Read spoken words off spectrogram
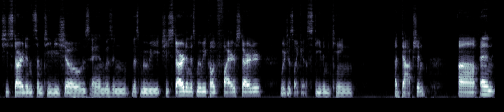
She starred in some TV shows and was in this movie. She starred in this movie called Firestarter, which is like a Stephen King adaptation. Um, and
